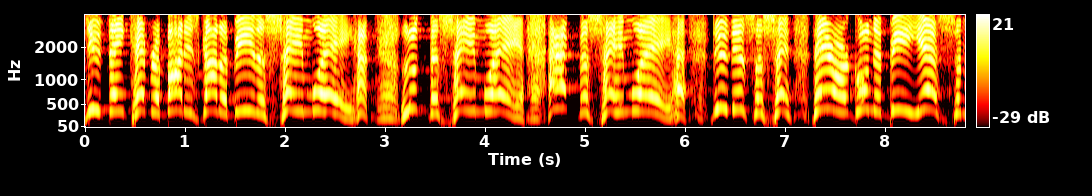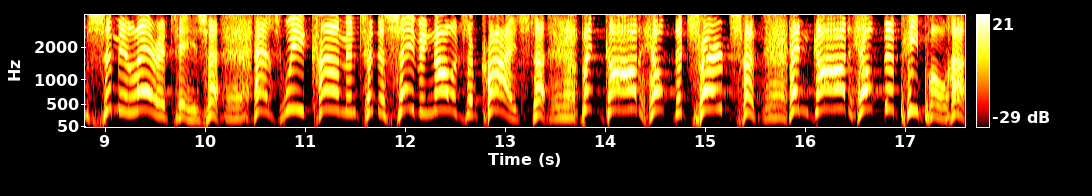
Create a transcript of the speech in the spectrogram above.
You think everybody's got to be the same way, look the same way, act the same way, do this the same. There are going to be, yes, some similarities uh, as we come into the saving knowledge of Christ. Uh, but God help the church uh, and God help the people uh,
